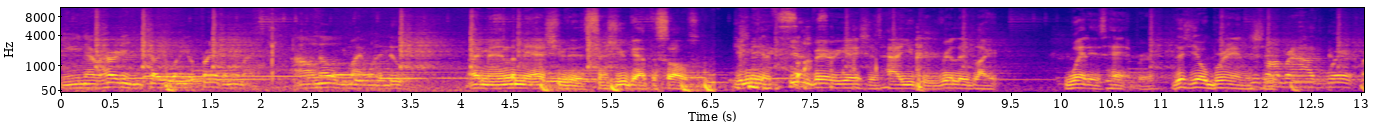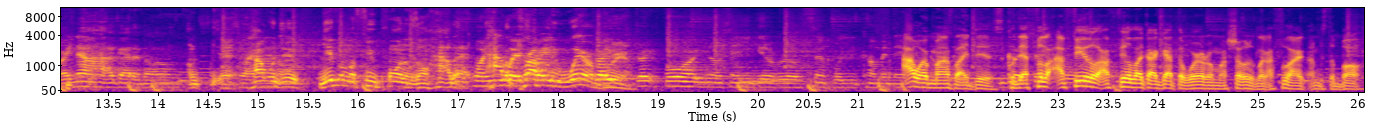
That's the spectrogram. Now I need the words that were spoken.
and you never heard it, and you tell you one of your friends, and you're like, I don't know, you might want to do it. Hey man, let me ask you this: since you got the sauce, give me a few variations how you can really like wet his hat, bro. This your brand and This shit. is my brand, how I wear it. Right now, how I got it on. I'm- yeah. That's How would it you on. give him a few pointers on how to Point, how to wear properly straight- wear a straight, brim? Straightforward, you know what I'm saying? You get a real simple, you come in there. I wear mine like this because wear I feel like I feel I feel like I got the word on my shoulders. Like I feel like I'm just the boss.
